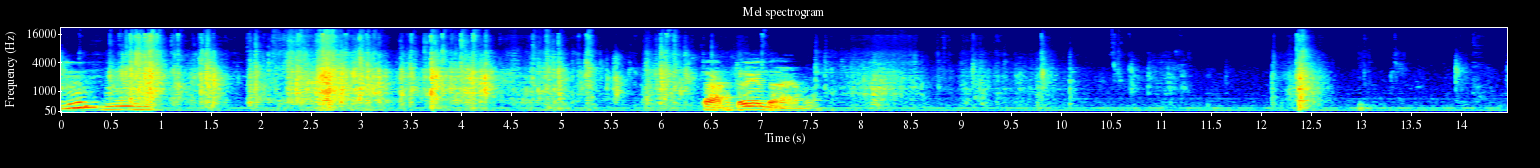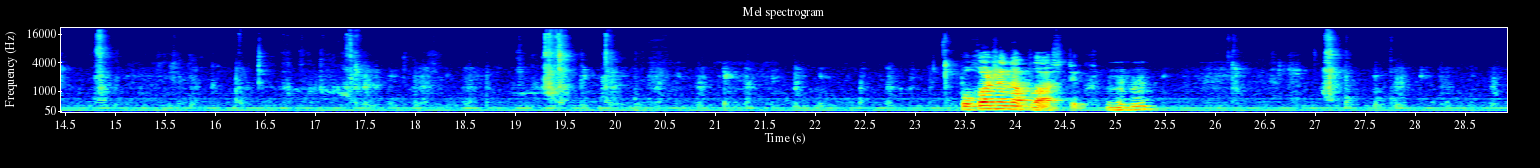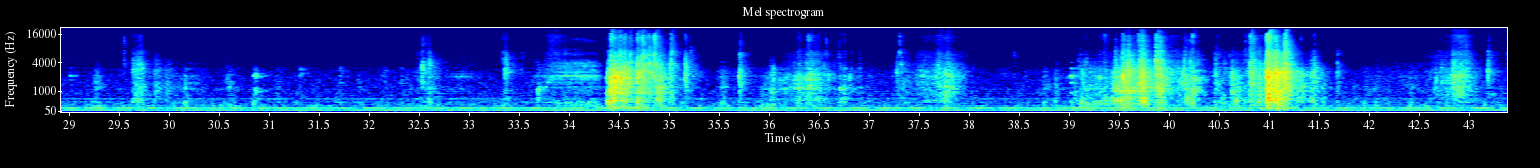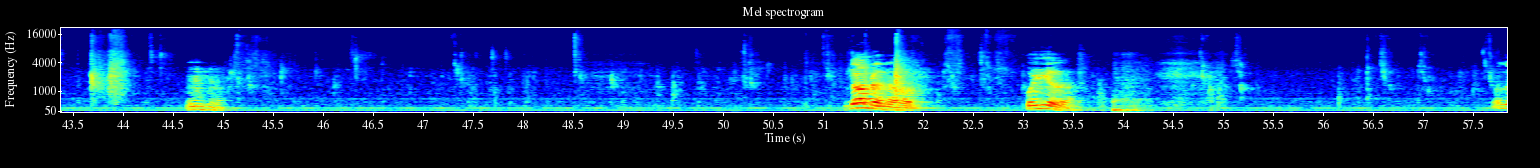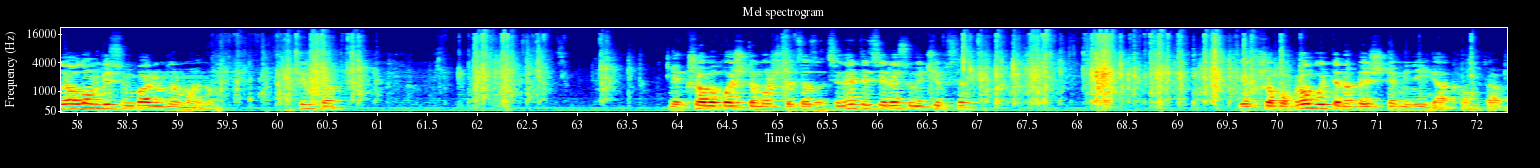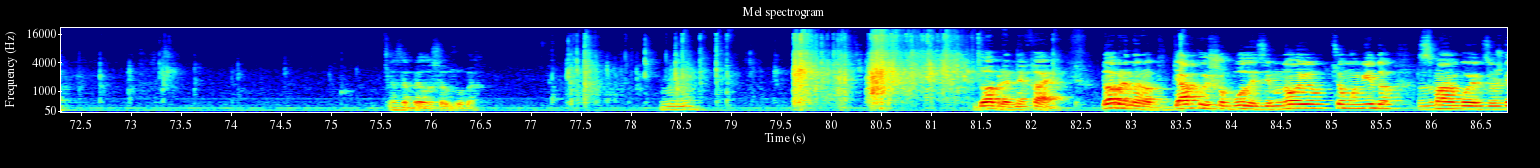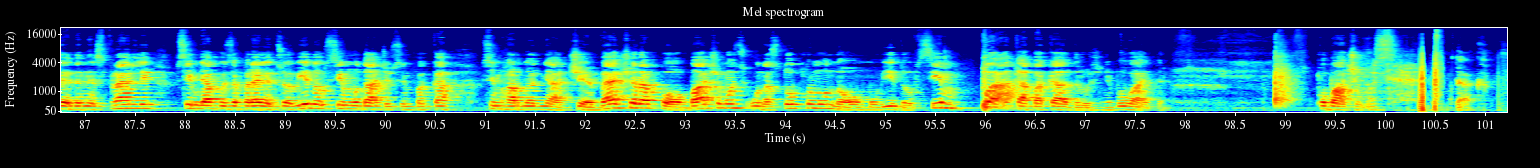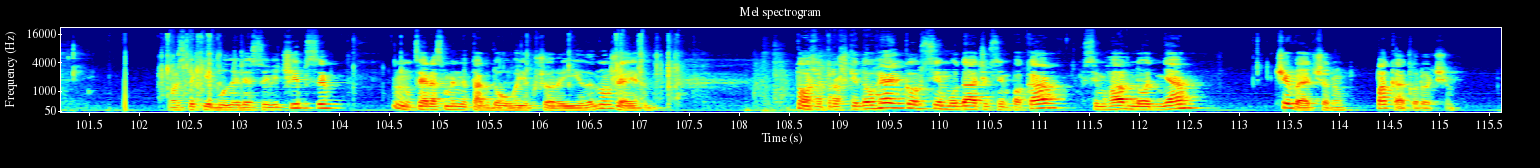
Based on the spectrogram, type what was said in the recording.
М. Так, доїдаємо. Похоже на пластик. Угу. Угу. Добре, народ. Поїли. Загалом 8 балів нормально. Оцінка. Якщо ви хочете, можете це зацінити, ці рисові чіпси. Якщо попробуйте, напишіть мені, як вам там. Забилося в зубах. Добре, нехай. Добре, народ, дякую, що були зі мною в цьому відео. З вами був, як завжди, Денис Френдлі. Всім дякую за перегляд цього відео, всім удачі, всім пока, всім гарного дня чи вечора. Побачимось у наступному новому відео. Всім пока-пока, дружні. Бувайте. Побачимось. Так. Ось такі були рисові чіпси. М, Цей раз ми не так довго, як вчора їли. Ну, вже як. Теж трошки довгенько. Всім удачі, всім пока. Всім гарного дня чи вечора. Пока, коротше.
